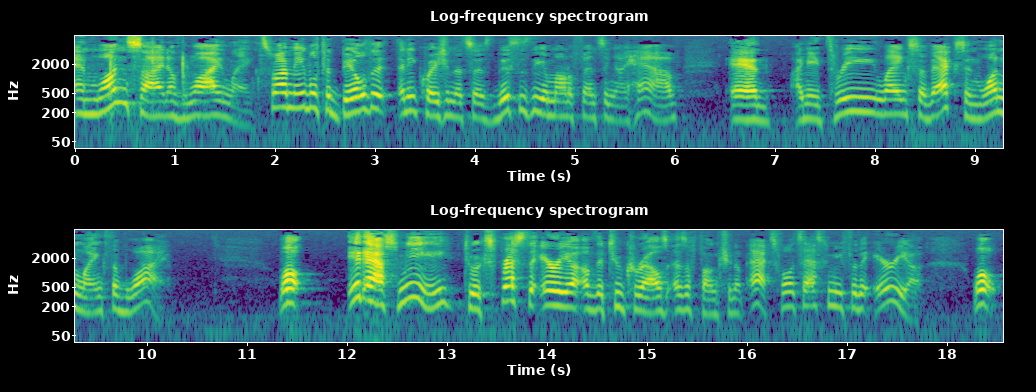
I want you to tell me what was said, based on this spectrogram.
and one side of y length. So I'm able to build an equation that says this is the amount of fencing I have, and I need three lengths of x and one length of y. Well, it asks me to express the area of the two corrals as a function of x. Well, it's asking me for the area. Well,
